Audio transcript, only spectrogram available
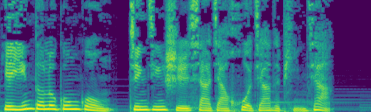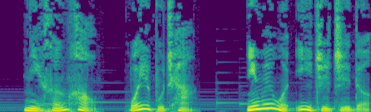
也赢得了公公晶晶是下嫁霍家的评价。你很好，我也不差，因为我一直值得。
